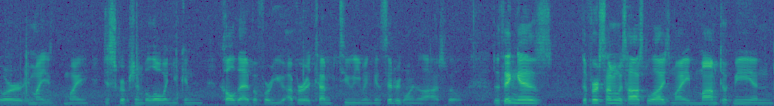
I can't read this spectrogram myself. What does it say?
or in my my description below, and you can call that before you ever attempt to even consider going to the hospital. The thing is, the first time I was hospitalized, my mom took me, and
